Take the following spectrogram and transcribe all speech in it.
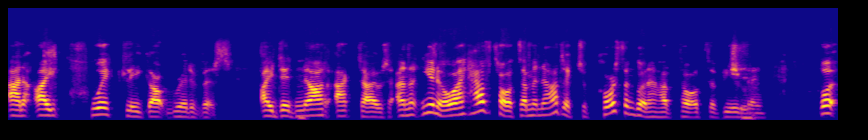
And I quickly got rid of it. I did mm. not act out. And, you know, I have thoughts. I'm an addict. Of course, I'm going to have thoughts of Sure. using. But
